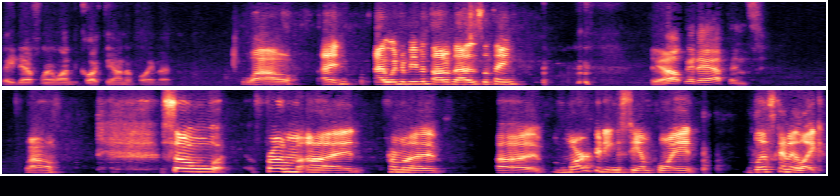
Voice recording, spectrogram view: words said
they definitely wanted to collect the unemployment. Wow. I I wouldn't have even thought of that as a thing. Yeah, it happens. Wow. So from uh from a uh marketing standpoint, let's kind of like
